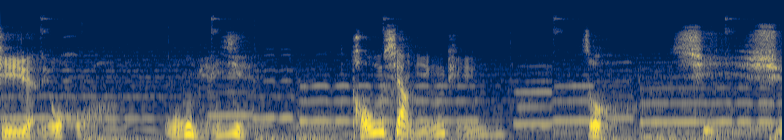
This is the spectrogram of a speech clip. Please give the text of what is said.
七月流火无眠夜，同向荧屏作唏嘘。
